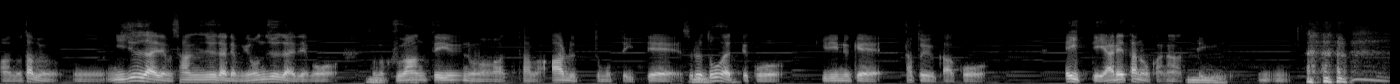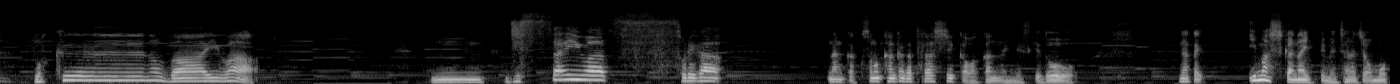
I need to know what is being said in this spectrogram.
あの多分、うん、20代でも30代でも40代でもその不安っていうのは多分あると思っていてそれをどうやってこう切り抜けたというかこうえいってやれたのかなっていう。うん。うん 僕の場合はうん実際はそれがなんかその感覚が正しいかわかんないんですけどなんか今しかないってめちゃめちゃ思っ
